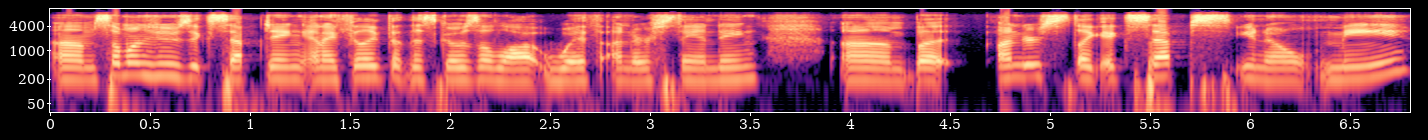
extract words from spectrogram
Um, someone who's accepting, and I feel like that this goes a lot with understanding, um, but under like accepts, you know, me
